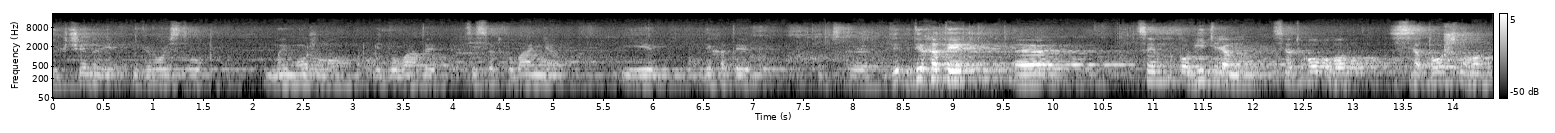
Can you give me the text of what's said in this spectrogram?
їх чинові і геройству ми можемо відбувати ці святкування і дихати, дихати цим повітрям святкового, святошного,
